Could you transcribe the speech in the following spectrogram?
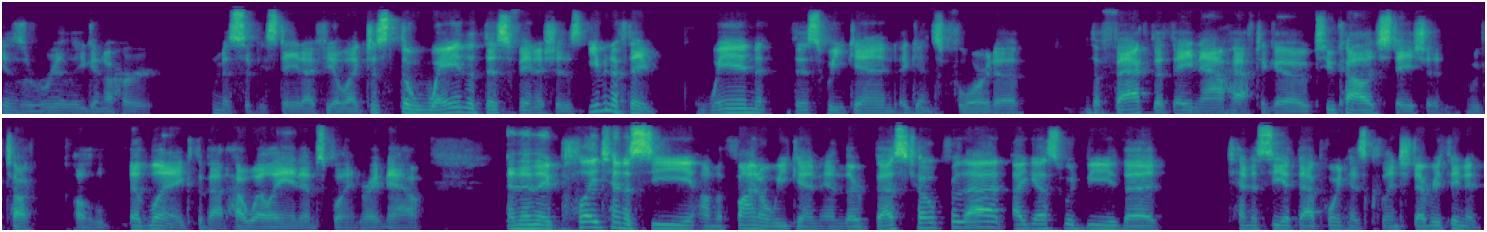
is really going to hurt Mississippi State. I feel like just the way that this finishes, even if they win this weekend against Florida, the fact that they now have to go to College Station, we've talked at length about how well A&M's playing right now. And then they play Tennessee on the final weekend, and their best hope for that, I guess, would be that Tennessee at that point has clinched everything it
